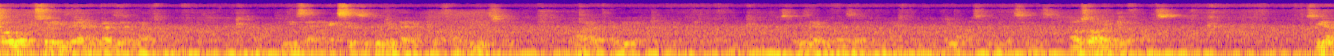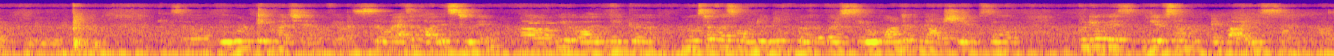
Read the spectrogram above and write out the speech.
so so he's an advisor in our firm. He's an ex-executive director of BHE, Bharat Heavy Limited. So he's an advisor in my company for last few years. Also a mentor. So yeah, what you were Okay, so we won't take much time of yours. So as a college student, uh, we all like uh, most of us wanted to pursue entrepreneurship. So could you guys give some advice on how?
